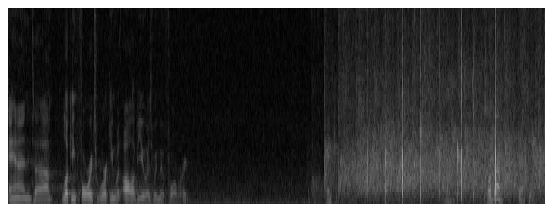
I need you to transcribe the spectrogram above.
and uh, looking forward to working with all of you as we move forward. Thank you. Well done. Thank you.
